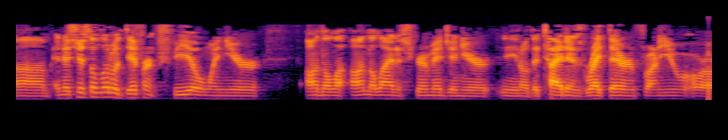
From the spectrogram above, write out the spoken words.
um, and it's just a little different feel when you're on the on the line of scrimmage and you're you know the tight end's right there in front of you or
